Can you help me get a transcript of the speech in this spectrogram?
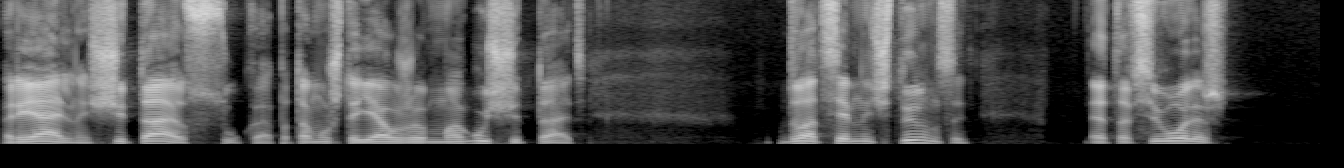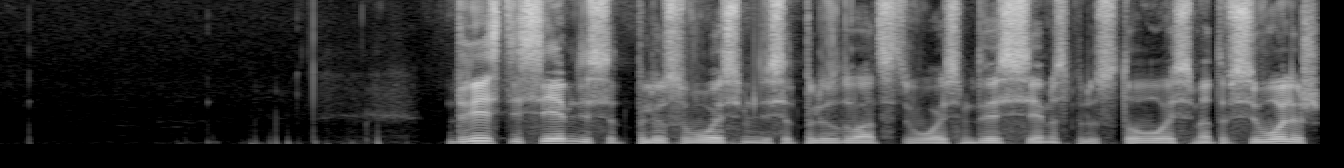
реально считаю, сука, потому что я уже могу считать. 27 на 14 — это всего лишь 270 плюс 80 плюс 28, 270 плюс 108. Это всего лишь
